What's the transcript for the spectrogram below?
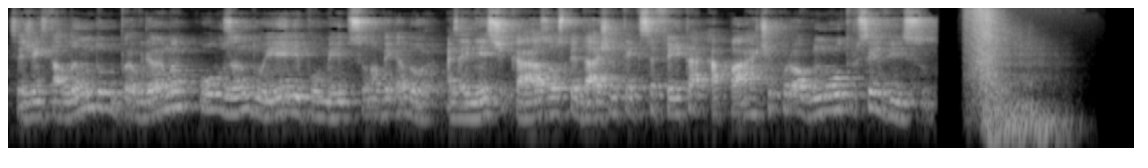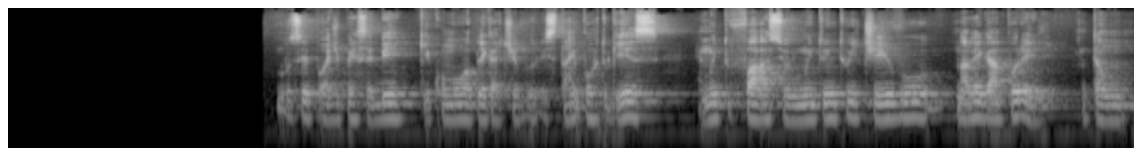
seja instalando um programa ou usando ele por meio do seu navegador. Mas aí neste caso a hospedagem tem que ser feita à parte por algum outro serviço. Você pode perceber que como o aplicativo está em português, é muito fácil e muito intuitivo navegar por ele. Então,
